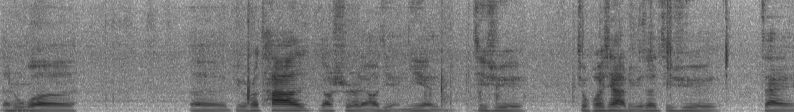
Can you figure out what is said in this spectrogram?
那如果，呃，比如说他要是了解，你也继续就坡下驴的继续再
